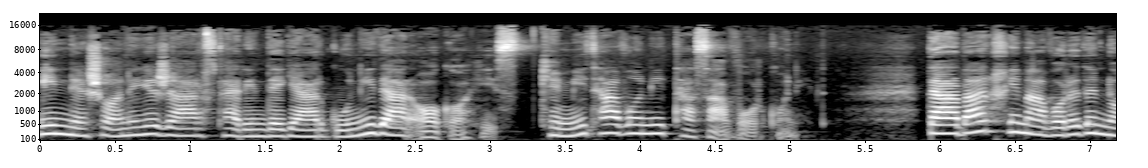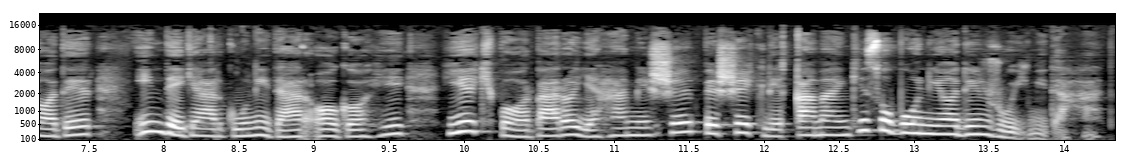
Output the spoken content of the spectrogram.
این نشانه ژرفترین دگرگونی در آگاهی است که می توانید تصور کنید. در برخی موارد نادر این دگرگونی در آگاهی یک بار برای همیشه به شکلی غمانگیز و بنیادین روی می دهد.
